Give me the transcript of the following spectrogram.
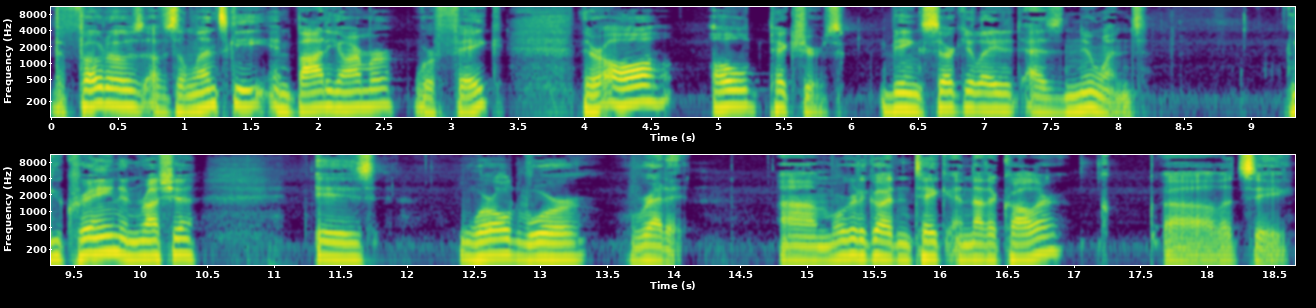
the photos of Zelensky in body armor were fake. They're all old pictures being circulated as new ones. Ukraine and Russia is World War Reddit. Um, we're going to go ahead and take another caller. Uh, let's see.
